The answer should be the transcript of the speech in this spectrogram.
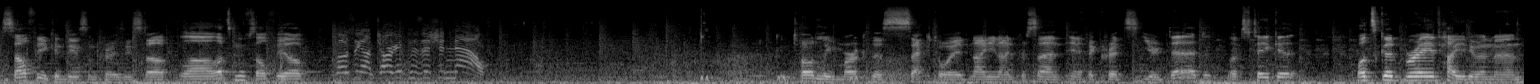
Selphie can do some crazy stuff. Uh, let's move Selphie up. Closing on target position now. can totally murk this sectoid 99% and if it crits you're dead let's take it what's good brave how you doing man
